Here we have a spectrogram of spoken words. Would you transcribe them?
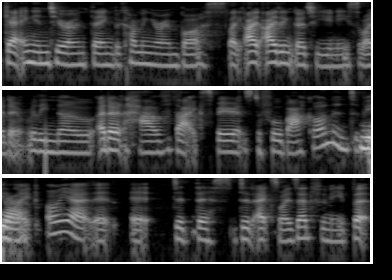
getting into your own thing, becoming your own boss. Like I, I didn't go to uni, so I don't really know. I don't have that experience to fall back on and to be yeah. like, oh yeah, it it did this, did X, Y, Z for me. But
